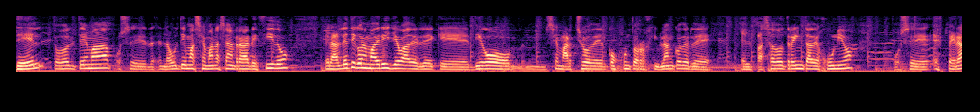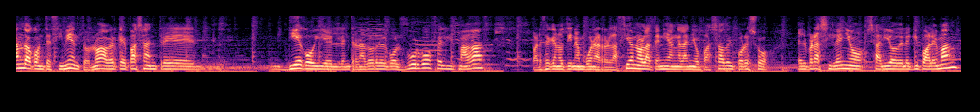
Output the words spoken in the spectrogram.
él. Todo el tema, pues eh, en la última semana se ha enrarecido. El Atlético de Madrid lleva desde que Diego mm, se marchó del conjunto rojiblanco, desde el pasado 30 de junio, pues eh, esperando acontecimientos, ¿no? A ver qué pasa entre Diego y el entrenador del Wolfsburgo, Félix Magaz. Parece que no tienen buena relación, no la tenían el año pasado y por eso el brasileño salió del equipo alemán.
